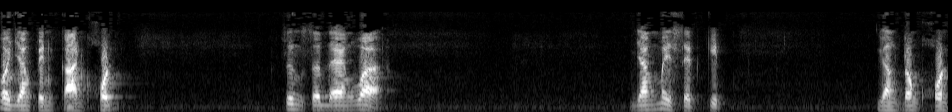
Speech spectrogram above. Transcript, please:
ก็ยังเป็นการค้น ซึ่งแสดงว่ายังไม่เสร็จกิจ ยังต้องค้น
